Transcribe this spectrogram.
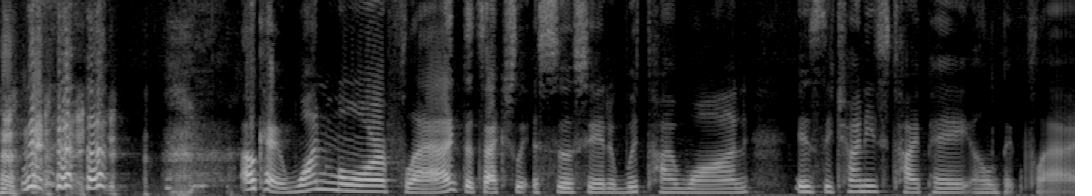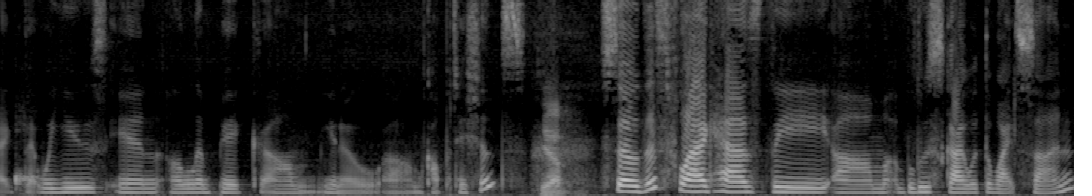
okay, one more flag that's actually associated with Taiwan is the Chinese Taipei Olympic flag that we use in Olympic, um, you know, um, competitions. Yep. So this flag has the um, blue sky with the white sun.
